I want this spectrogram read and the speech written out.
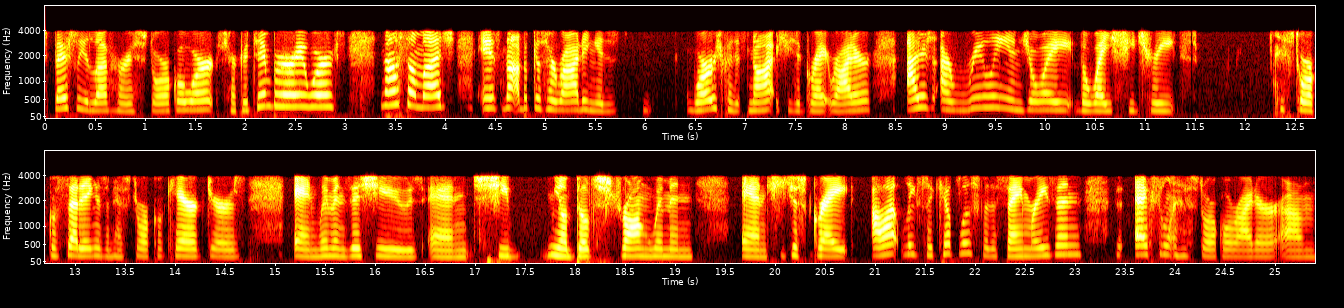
especially love her historical works. Her contemporary works, not so much. And it's not because her writing is worse, because it's not. She's a great writer. I just I really enjoy the way she treats historical settings and historical characters and women's issues, and she you know builds strong women and she's just great. I like Lisa Kleypas for the same reason. Excellent historical writer. Um,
